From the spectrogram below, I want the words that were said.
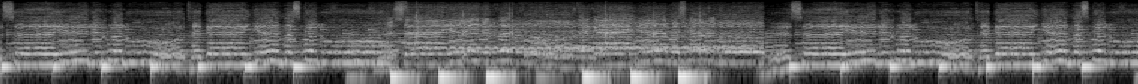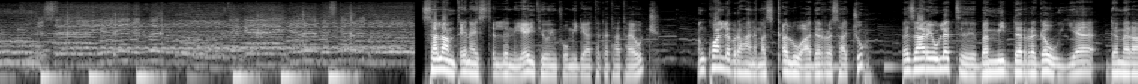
እሰይ እልል በሉ ተገኘ መስቀሉ እሰይ እልል በሉ ተገኘ መስቀሉ ሰላም ጤና ይስጥልን። የኢትዮ ኢንፎ ሚዲያ ተከታታዮች እንኳን ለብርሃነ መስቀሉ አደረሳችሁ። በዛሬው ዕለት በሚደረገው የደመራ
